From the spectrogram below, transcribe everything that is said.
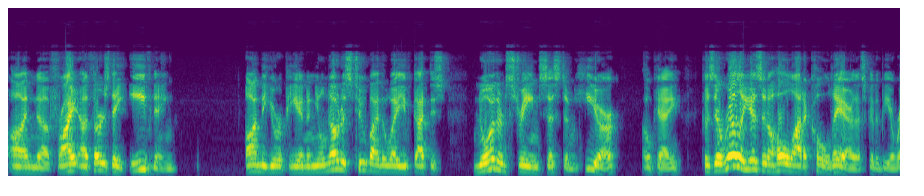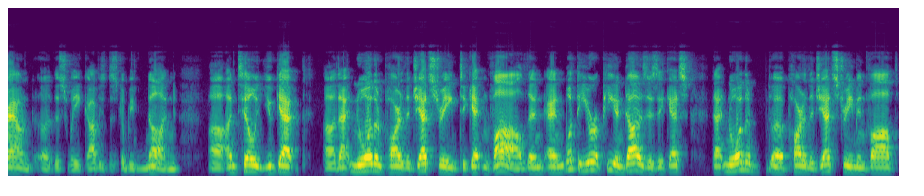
on uh, Friday, Thursday evening on the European. And you'll notice, too, by the way, you've got this northern stream system here, okay, because there really isn't a whole lot of cold air that's going to be around uh, this week. Obviously, there's going to be none uh, until you get uh, that northern part of the jet stream to get involved. And, and what the European does is it gets that northern uh, part of the jet stream involved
